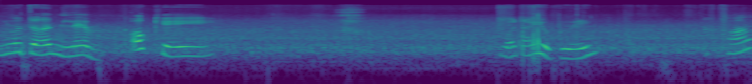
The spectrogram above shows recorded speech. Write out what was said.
you're done limp. Okay. What are you doing? Huh?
